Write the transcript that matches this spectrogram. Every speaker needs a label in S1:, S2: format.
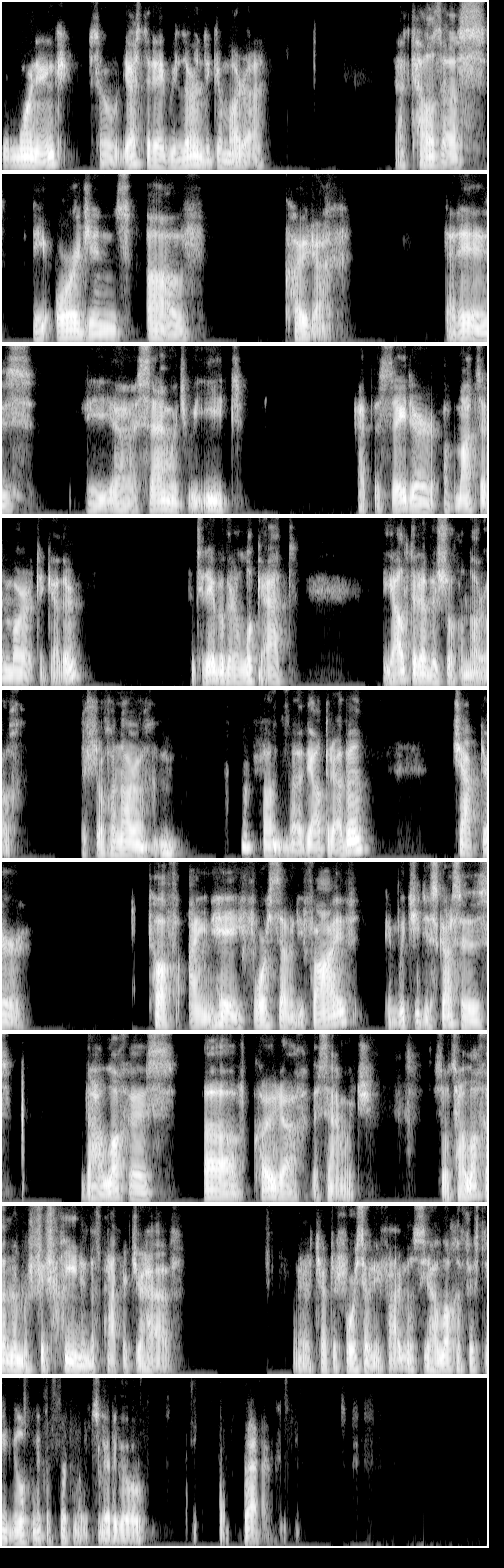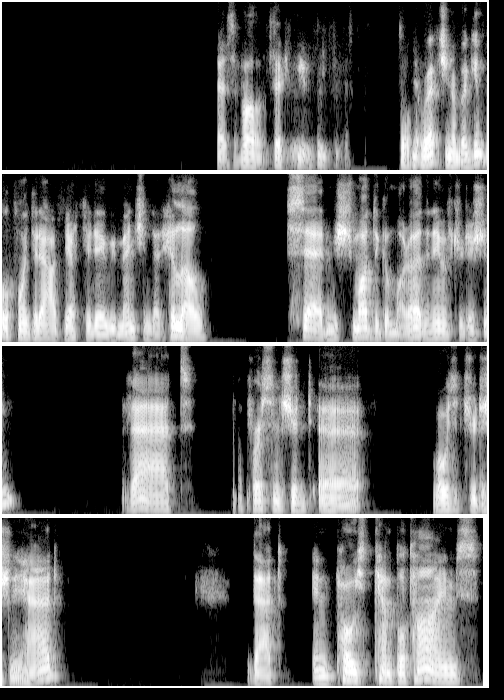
S1: Good morning. So yesterday we learned the Gemara that tells us the origins of koirach. That is the uh, sandwich we eat at the Seder of matzah and maror together. And today we're going to look at the Alter Rebbe Shulchan Aruch, the Shulchan Aruch of uh, the Alter Rebbe, chapter Tuf Ayin Hey 475, in which he discusses the halachas of koirach, the sandwich. So it's halacha number 15 in the packet you have. Uh, chapter 475, you'll see halacha 15. You're looking at the footnotes. You got to go back. As well, 15. So correction, Rabbi Gimel pointed out yesterday, we mentioned that Hillel said, Mishmad the Gemara, the name of tradition, that a person should, uh, what was the tradition he had? That in post-temple times,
